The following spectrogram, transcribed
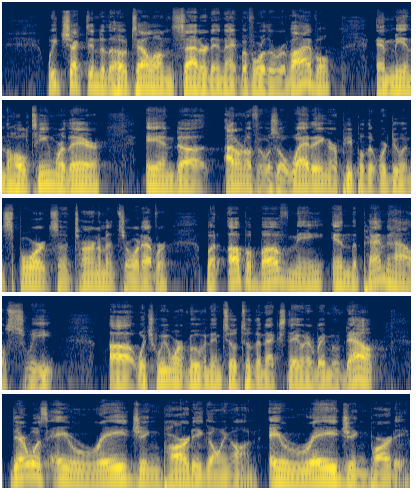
we checked into the hotel on Saturday night before the revival, and me and the whole team were there. And uh, I don't know if it was a wedding or people that were doing sports and tournaments or whatever, but up above me in the penthouse suite, uh, which we weren't moving until till the next day when everybody moved out, there was a raging party going on, a raging party.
